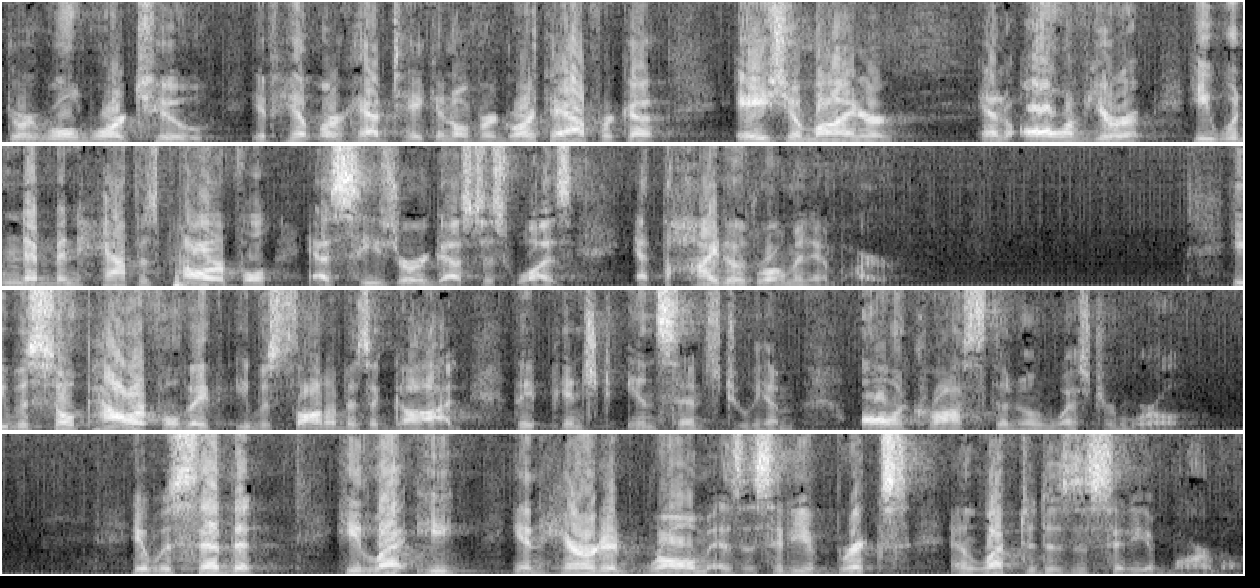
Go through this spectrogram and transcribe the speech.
during World War II, if Hitler had taken over North Africa Asia Minor, and all of Europe, he wouldn't have been half as powerful as Caesar Augustus was at the height of the Roman Empire. He was so powerful that he was thought of as a god. They pinched incense to him all across the known Western world. It was said that he, let, he inherited Rome as a city of bricks and left it as a city of marble.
